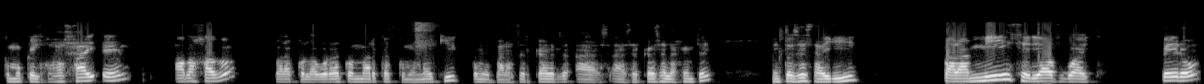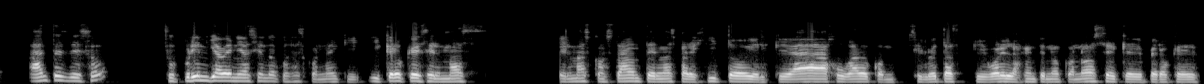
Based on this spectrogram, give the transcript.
como que el high end ha bajado para colaborar con marcas como Nike, como para acercar a, a acercarse a la gente. Entonces ahí, para mí sería Off-White, pero antes de eso, Supreme ya venía haciendo cosas con Nike y creo que es el más, el más constante, el más parejito y el que ha jugado con siluetas que igual la gente no conoce, que, pero que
